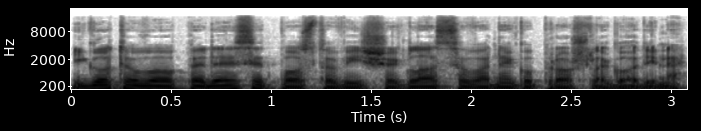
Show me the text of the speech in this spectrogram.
i gotovo 50% više glasova nego prošle godine.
